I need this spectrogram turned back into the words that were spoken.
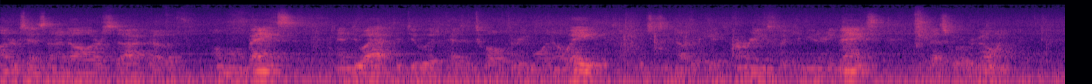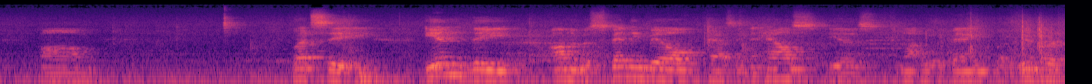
under 10 cent a dollar stock of home loan banks? And do I have to do it as a 123108, which is another hit earnings for community banks, if that's where we're going? Um, Let's see, in the omnibus spending bill passing the House is not with a bang but a whimper,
